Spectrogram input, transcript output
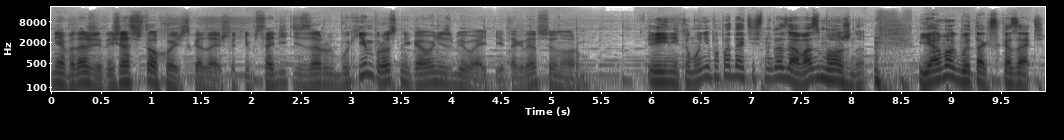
Не, подожди, ты сейчас что хочешь сказать? Что, типа, садитесь за руль бухим, просто никого не сбивайте, и тогда все норм. И никому не попадайтесь на глаза. Возможно. Я мог бы так сказать.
